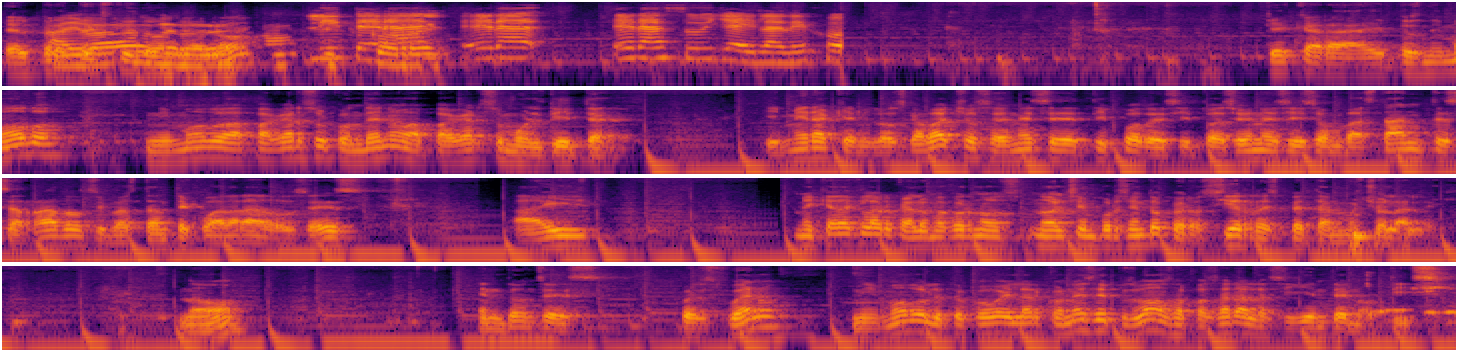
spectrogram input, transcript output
el pretexto idóneo. ¿no? Literal, era, era suya y la dejó. Qué caray, pues ni modo. Ni modo a pagar su condena o a pagar su multita. Y mira que los gabachos en ese tipo de situaciones sí son bastante cerrados y bastante cuadrados. Es ahí me queda claro que a lo mejor no, no al 100%, pero sí respetan mucho la ley. ¿No? Entonces, pues bueno, ni modo le tocó bailar con ese, pues vamos a pasar a la siguiente noticia.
